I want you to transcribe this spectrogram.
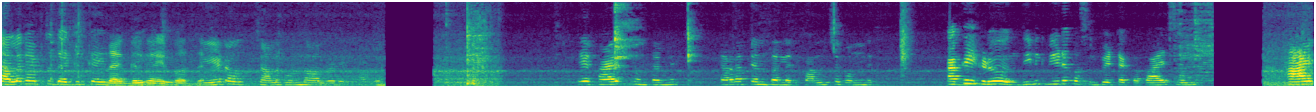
చల్లగా అయిపోతే దగ్గరికి అయిపోద్ది. లేట్ అవుతుంది చాలా ఉంది ఆల్రెడీ ఏ ఉంటుంది తర్వాత తింటారులేదు పలుచగా ఉంది. అక్క ఇక్కడ దీనికి వీడియో కోసం పెట్టక్క పాయసం. హాయ్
